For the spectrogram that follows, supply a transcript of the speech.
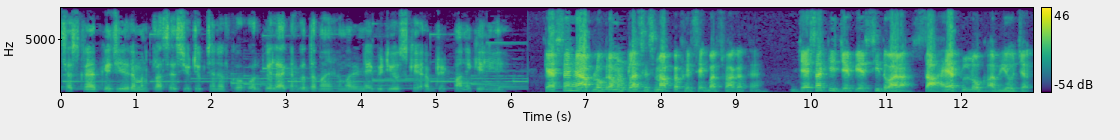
सब्सक्राइब कीजिए रमन क्लासेस यूट्यूब चैनल को और बेल आइकन को दबाएँ हमारे नए वीडियोस के अपडेट पाने के लिए। कैसे हैं आप लोग? रमन क्लासेस में आपका फिर से एक बार स्वागत है। जैसा कि जेपीएससी द्वारा सहायक लोक अभियोजक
